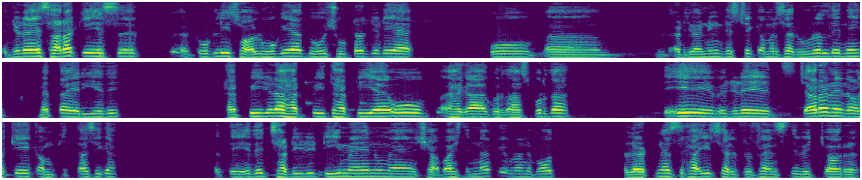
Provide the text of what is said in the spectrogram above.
ਜਿਹੜਾ ਇਹ ਸਾਰਾ ਕੇਸ ਟੋਟਲੀ ਸੋਲਵ ਹੋ ਗਿਆ। ਦੋ ਸ਼ੂਟਰ ਜਿਹੜੇ ਆ, ਉਹ ਐਡਜੋਇਨਿੰਗ ਡਿਸਟ੍ਰਿਕਟ ਅੰਮ੍ਰਿਤਸਰ ਰੂਰਲ ਦੇ ਨੇ, ਮਹਿਤਾ ਏਰੀਏ ਦੇ। ਹੈਪੀ ਜਿਹੜਾ ਹਰਪ੍ਰੀਤ ਹੈਪੀ ਹੈ ਉਹ ਹੈਗਾ ਗੁਰਦਾਸਪੁਰ ਦਾ। ਤੇ ਇਹ ਜਿਹੜੇ ਚਾਰਾਂ ਨੇ ਰਲ ਕੇ ਇਹ ਕੰਮ ਕੀਤਾ ਸੀਗਾ। ਤੇ ਇਹਦੇ 'ਚ ਸਾਡੀ ਜਿਹੜੀ ਟੀਮ ਹੈ ਇਹਨੂੰ ਮੈਂ ਸ਼ਾਬਾਸ਼ ਦਿੰਦਾ ਕਿ ਉਹਨਾਂ ਨੇ ਬਹੁਤ ਅਲਰਟਨੈਸ ਦਿਖਾਈ ਸੈਲਫ ਡਿਫੈਂਸ ਦੇ ਵਿੱਚ ਔਰ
